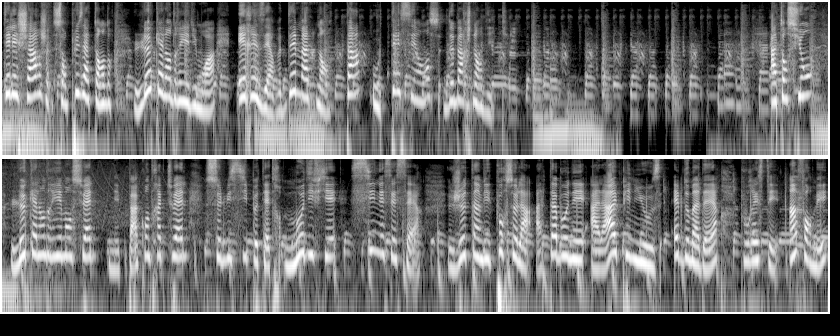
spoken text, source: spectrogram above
Télécharge sans plus attendre le calendrier du mois et réserve dès maintenant ta ou tes séances de marche nordique. Attention, le calendrier mensuel n'est pas contractuel, celui-ci peut être modifié si nécessaire. Je t'invite pour cela à t'abonner à la Happy News hebdomadaire pour rester informé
